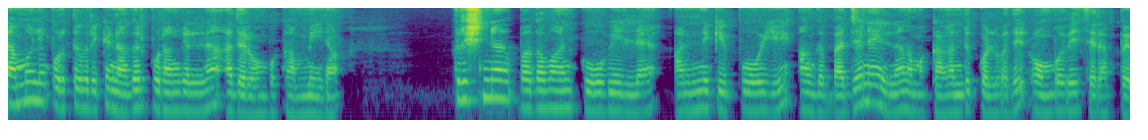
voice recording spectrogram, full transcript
நம்மளை பொறுத்த வரைக்கும் நகர்ப்புறங்களில் அது ரொம்ப கம்மி தான் கிருஷ்ண பகவான் கோவிலில் அன்னைக்கு போய் அங்கே பஜனையெல்லாம் நம்ம கலந்து கொள்வது ரொம்பவே சிறப்பு.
